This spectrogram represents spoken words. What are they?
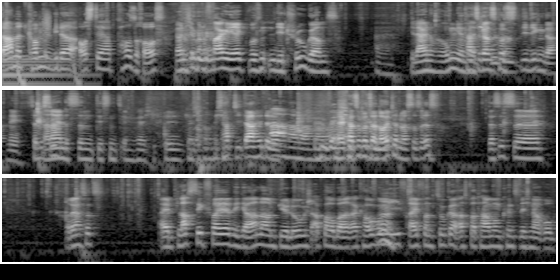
Damit kommen wir wieder aus der Pause raus. Ja, und ich habe eine Frage direkt, wo sind denn die True Gums? Die lagen doch herum die Kannst du ganz kurz, die liegen da. Nee, sind das Nein, nein, das sind, das sind irgendwelche Pillen. die? Ich hab die da hinter dir. Ah, Äh, kannst du kurz erläutern, was das ist? Das ist, äh, warte ganz kurz. Ein plastikfreier, veganer und biologisch abbaubarer Kaugummi, frei von Zucker, Aspartam und künstlichen Aromen.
